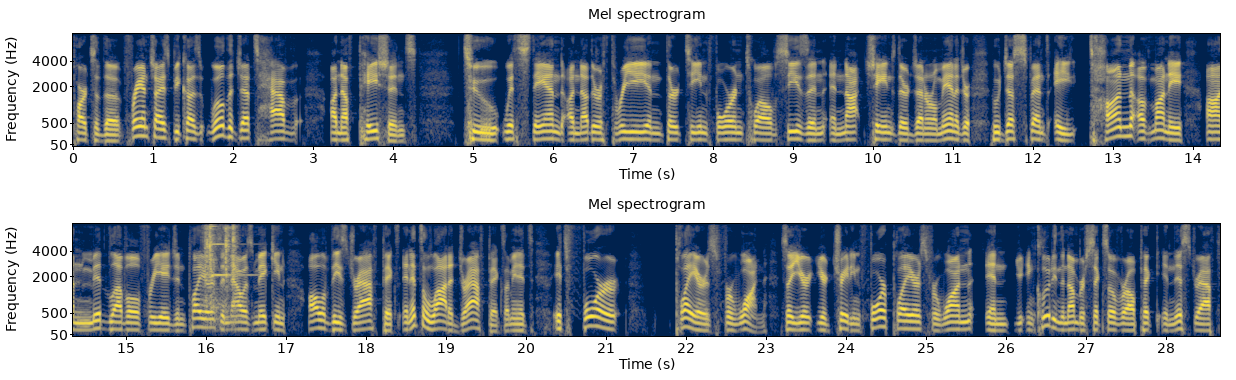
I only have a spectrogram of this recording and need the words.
parts of the franchise? Because will the Jets have enough patience to withstand another 3 and 13, 4 and 12 season and not change their general manager who just spent a ton of money on mid-level free agent players and now is making all of these draft picks and it's a lot of draft picks. I mean it's it's four players for one. So you're you're trading four players for one, and including the number six overall pick in this draft,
